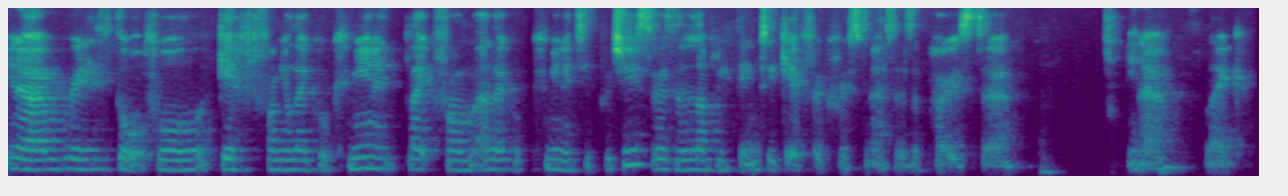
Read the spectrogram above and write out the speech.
you know, a really thoughtful gift from your local community, like from a local community producer is a lovely thing to give for Christmas as opposed to, you know, like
